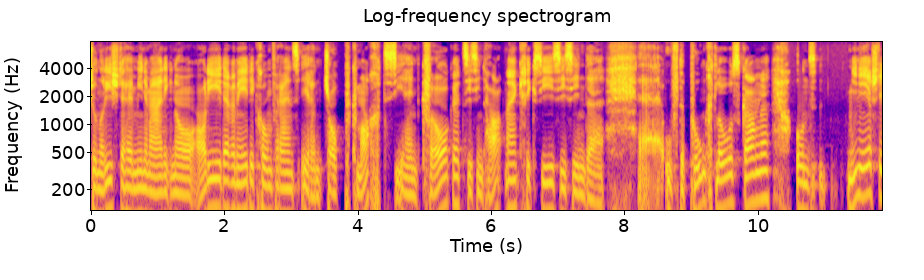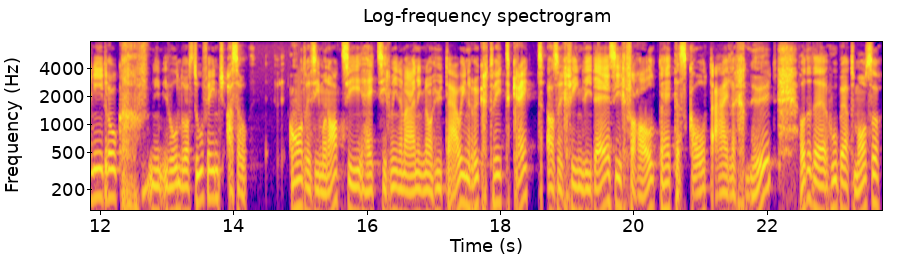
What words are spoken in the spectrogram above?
Die Journalisten haben meiner Meinung nach alle in dieser Medienkonferenz ihren Job gemacht. Sie haben gefragt, sie sind hartnäckig gewesen, sie sind äh, äh, auf den Punkt losgegangen und mein erster Eindruck, nimmt mich was du findest, also André Simonazzi hat sich meiner Meinung nach heute auch in Rücktritt geredet. Also ich finde, wie der sich verhalten hat, das geht eigentlich nicht. Oder der Hubert Moser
